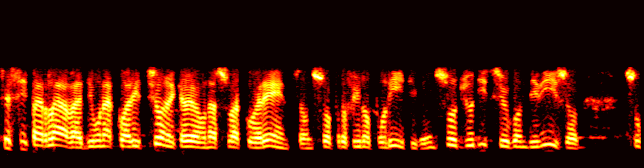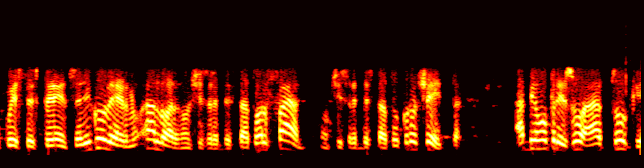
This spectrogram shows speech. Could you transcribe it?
Se si parlava di una coalizione che aveva una sua coerenza, un suo profilo politico, un suo giudizio condiviso su questa esperienza di governo, allora non ci sarebbe stato Alfano, non ci sarebbe stato Crocetta. Abbiamo preso atto che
